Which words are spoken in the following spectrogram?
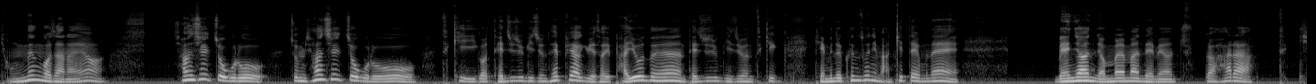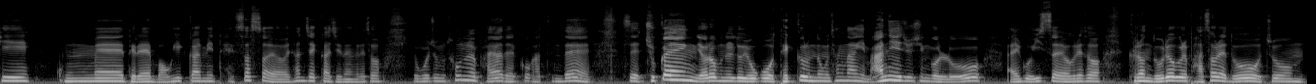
겪는 거잖아요. 현실적으로 좀 현실적으로 특히 이거 대주주 기준 회피하기 위해서 이 바이오든 대주주 기준 특히 개미들 큰 손이 많기 때문에 매년 연말만 되면 주가 하락 특히 공매들의 먹잇감이 됐었어요 현재까지는. 그래서 요걸 좀 손을 봐야 될 것 같은데 주가행 여러분들도 요거 댓글 운동을 상당히 많이 해주신 걸로 알고 있어요. 그래서 그런 노력을 봐서라도 좀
